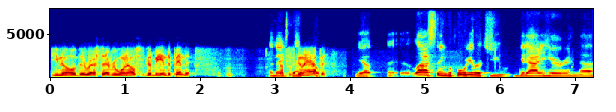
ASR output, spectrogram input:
you know the rest of everyone else is gonna be independent. That That's what's gonna happen. Yep. Last thing before we let you get out of here and uh,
